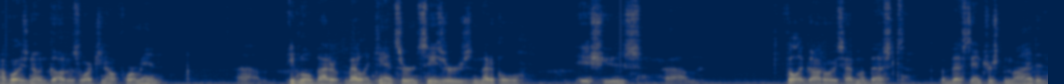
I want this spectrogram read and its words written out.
I've always known God was watching out for me, and um, even while battle, battling cancer and seizures and medical issues, um, felt like God always had my best my best interest in mind, and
